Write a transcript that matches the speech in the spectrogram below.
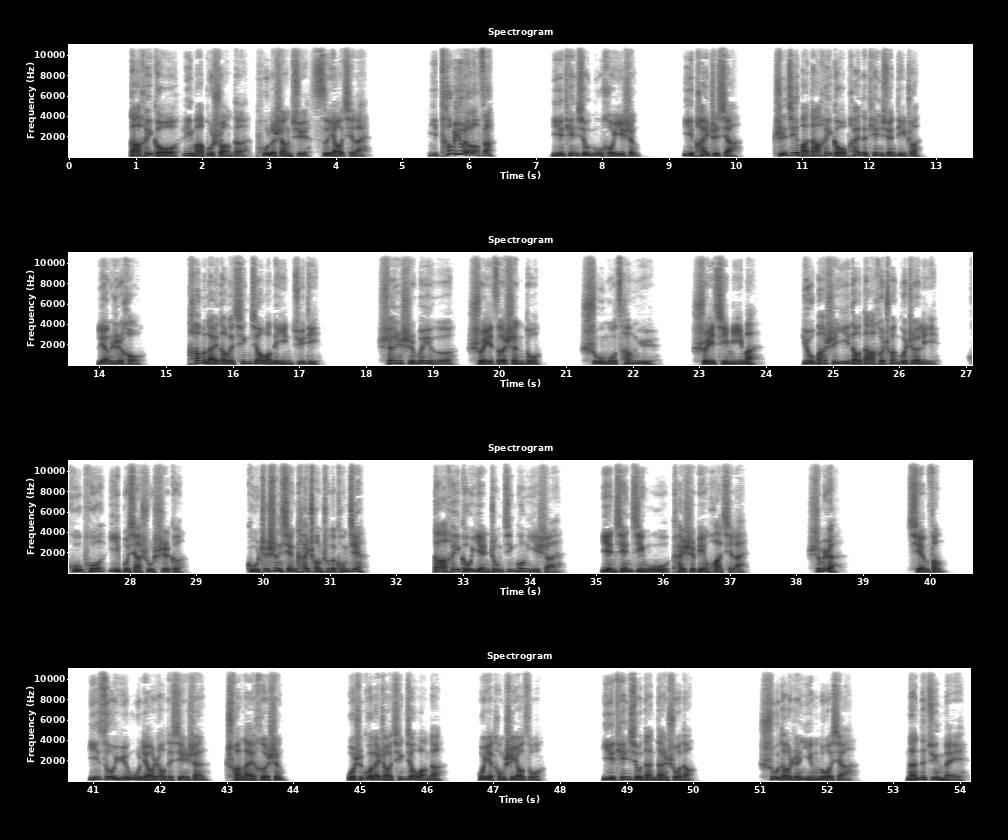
大黑狗立马不爽的扑了上去，撕咬起来。“你他妈又咬老子！”叶天秀怒吼一声，一拍之下，直接把大黑狗拍得天旋地转。两日后，他们来到了青椒王的隐居地。山势巍峨，水泽甚多，树木苍郁，水汽弥漫。有八十一道大河穿过这里，湖泊亦不下数十个。古之圣贤开创出的空间。大黑狗眼中金光一闪，眼前景物开始变化起来。什么人？前方，一座云雾缭绕的仙山传来喝声：“我是过来找青椒王的，我也同是妖族。”叶天秀淡淡说道：“数道人影落下，男的俊美，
